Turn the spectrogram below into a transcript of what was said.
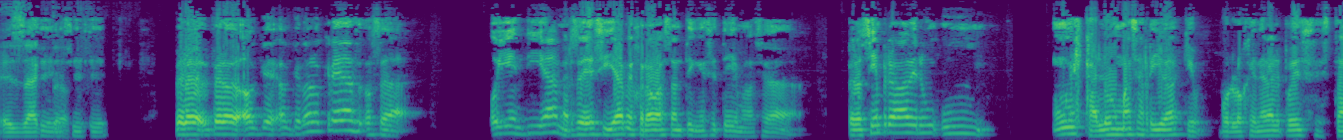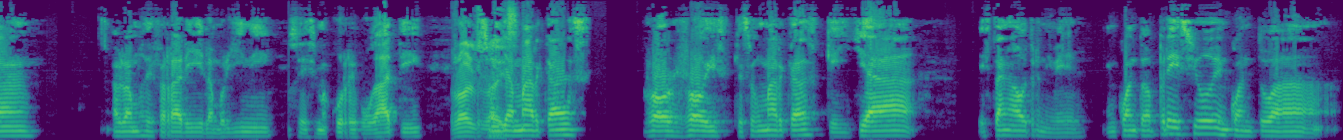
exacto. Sí, sí, sí. Pero, pero aunque, aunque no lo creas, o sea, hoy en día Mercedes sí ha mejorado bastante en ese tema, o sea, pero siempre va a haber un, un, un escalón más arriba que por lo general pues está, hablamos de Ferrari, Lamborghini, no sé si me ocurre Bugatti, Rolls Royce. Son ya marcas Rolls Royce, que son marcas que ya están a otro nivel. En cuanto a precio, en cuanto a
